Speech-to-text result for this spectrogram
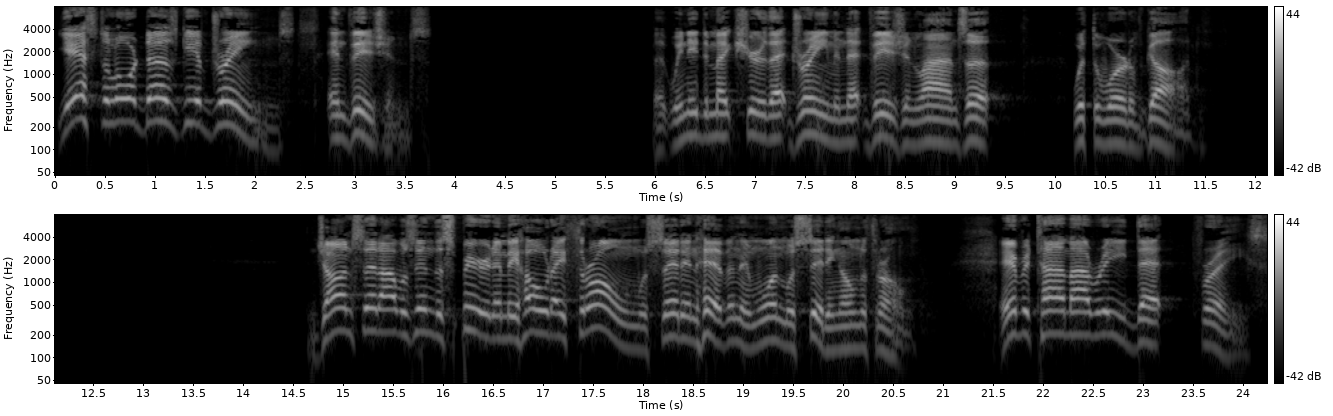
Yes, the Lord does give dreams and visions. But we need to make sure that dream and that vision lines up with the Word of God. John said, I was in the Spirit, and behold, a throne was set in heaven, and one was sitting on the throne. Every time I read that phrase,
